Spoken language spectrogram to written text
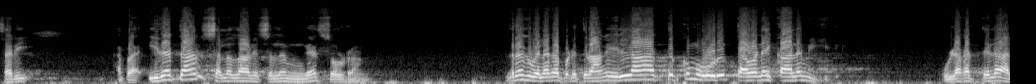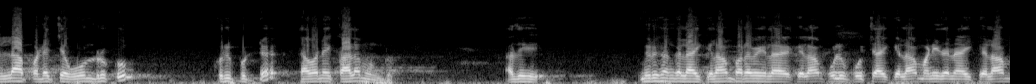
சரி அப்போ இதைத்தான் ஸல்லல்லாஹு செல்லுங்க சொல்கிறாங்க பிறகு விலகப்படுத்துகிறாங்க எல்லாத்துக்கும் ஒரு தவணை காலம் இருக்குது உலகத்தில் அல்லாஹ் படைச்ச ஒன்றுக்கும் குறிப்பிட்ட தவணை காலம் உண்டு. அது மிருகங்கள் ஆய்க்கலாம் பறவைகள் ஆய்க்கலாம் புழு பூச்சாய்க்கலாம் மனிதன் ஆய்க்கலாம்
